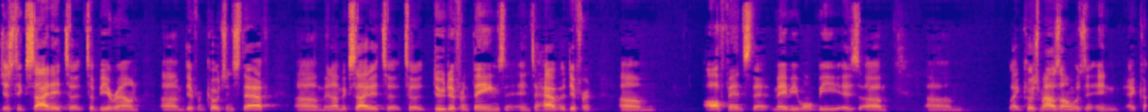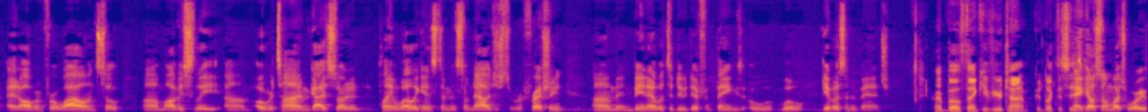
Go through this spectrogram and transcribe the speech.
just excited to to be around um, different coaching staff. um, and I'm excited to to do different things and, and to have a different um, offense that maybe won't be as like Coach Malzahn was in at, at Auburn for a while, and so um, obviously um, over time guys started playing well against him, and so now just refreshing um, and being able to do different things will, will give us an advantage. All right, Bo, thank you for your time. Good luck this season. Thank y'all so much, War Eagle.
